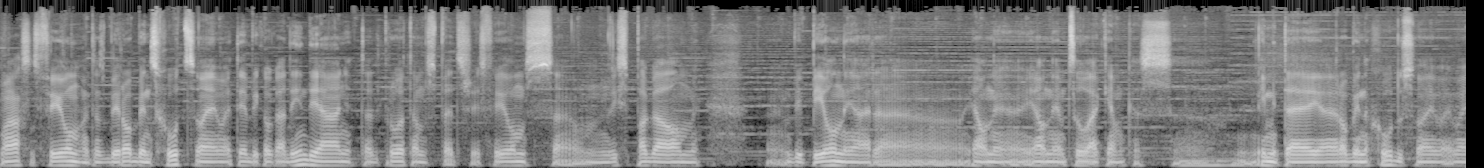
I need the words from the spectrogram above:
mākslas filmu, vai tas bija Robins Hoods vai, vai tie bija kaut kādi indiāņi, tad, protams, pēc šīs filmas um, visi pagalmi uh, bija pilni ar jaunie, jauniem cilvēkiem, kas imitēja Robina Hudus vai, vai, vai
